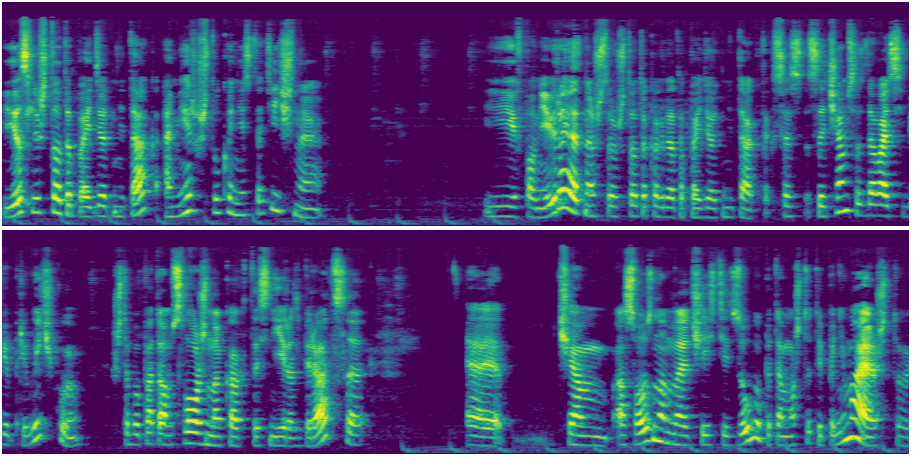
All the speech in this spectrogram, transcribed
Если что-то пойдет не так, а мир штука не статичная. И вполне вероятно, что что-то когда-то пойдет не так. Так зачем создавать себе привычку, чтобы потом сложно как-то с ней разбираться, э, чем осознанно чистить зубы, потому что ты понимаешь, что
